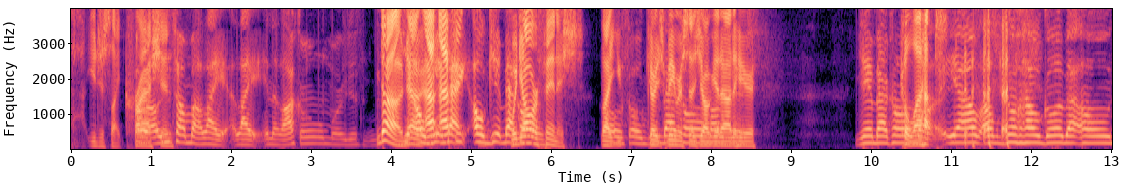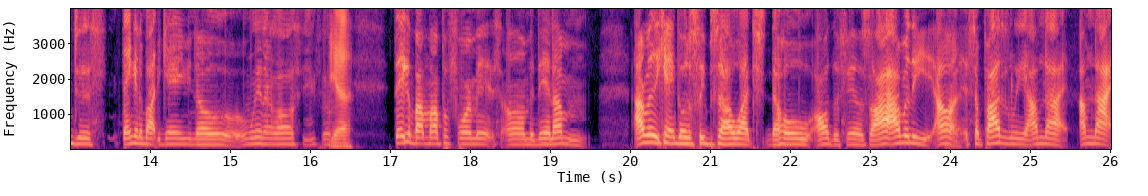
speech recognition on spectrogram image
you just like Oh, oh, you crashing? talking about like like in the locker room or just No, Get- no, Oh, after- back, oh, getting back when y'all are finished, like Oh, you, so Coach Beamer says, y'all get I'm out of here. Getting back home. Collapse. uh, yeah, I'm, I'm going. I'm going back home, just thinking about the game. You know, win or loss. You feel me? Yeah, thinking about my performance. Um, and then I'm, I really can't go to sleep until I watch the whole all the film. So I, I really, I don't, surprisingly, I'm not, I'm not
